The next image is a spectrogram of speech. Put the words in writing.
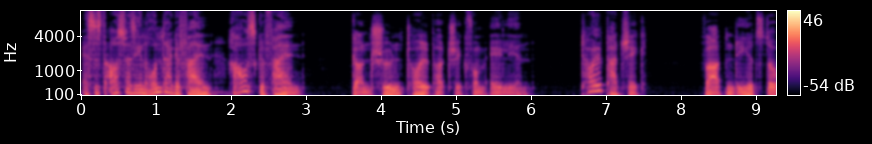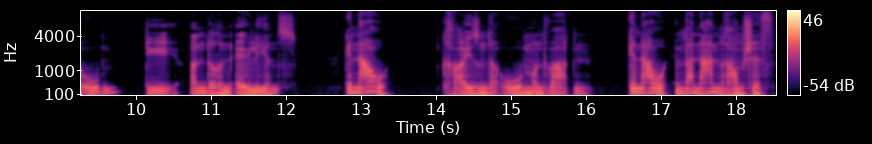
es ist aus Versehen runtergefallen, rausgefallen. Ganz schön tollpatschig vom Alien. Tollpatschig. Warten die jetzt da oben? Die anderen Aliens? Genau. Kreisen da oben und warten. Genau, im Bananenraumschiff.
